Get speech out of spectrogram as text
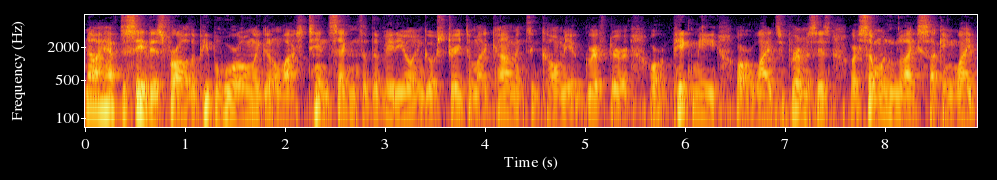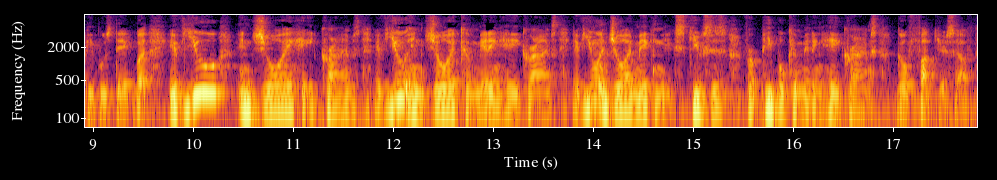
Now I have to say this for all the people who are only going to watch 10 seconds of the video and go straight to my comments and call me a grifter or a pick me or a white supremacist or someone who likes sucking white people's dick. But if you enjoy hate crimes, if you enjoy committing hate crimes, if you enjoy making excuses for people committing hate crimes, go fuck yourself.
